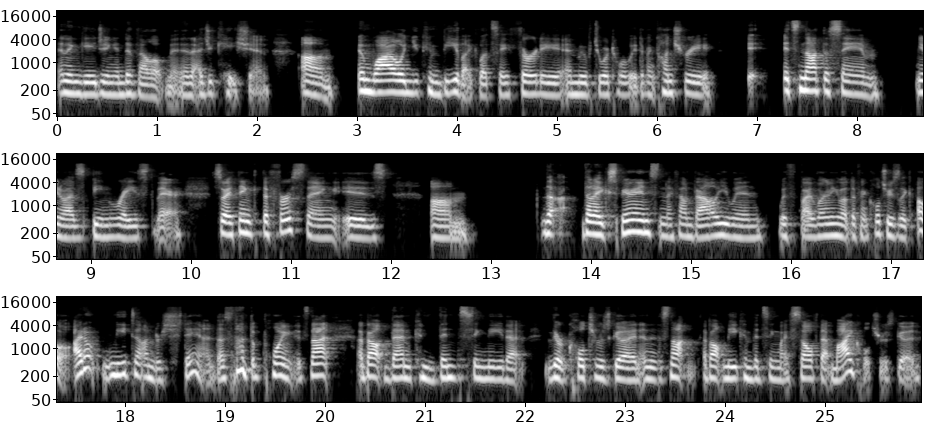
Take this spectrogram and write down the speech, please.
and engaging in development and education. Um, and while you can be like let's say 30 and move to a totally different country it, it's not the same you know as being raised there. So i think the first thing is um, that that I experienced and I found value in with by learning about different cultures like oh I don't need to understand. That's not the point. It's not about them convincing me that their culture is good and it's not about me convincing myself that my culture is good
